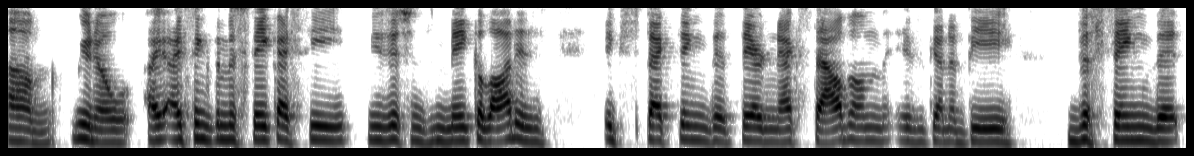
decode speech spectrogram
Um, you know, I, I think the mistake I see musicians make a lot is expecting that their next album is going to be the thing that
